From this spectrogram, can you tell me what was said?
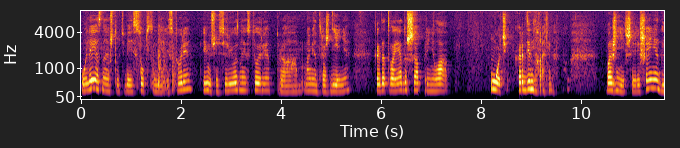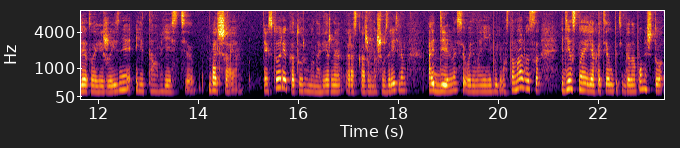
Оля, я знаю, что у тебя есть собственная история и очень серьезная история про момент рождения, когда твоя душа приняла очень кардинально важнейшее решение для твоей жизни, и там есть большая история, которую мы, наверное, расскажем нашим зрителям отдельно. Сегодня на ней не будем останавливаться. Единственное, я хотела бы тебе напомнить, что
